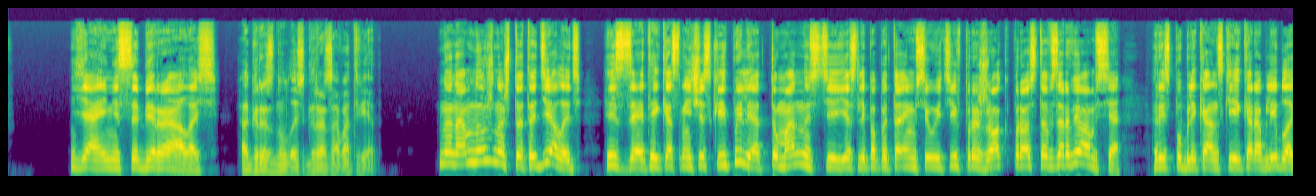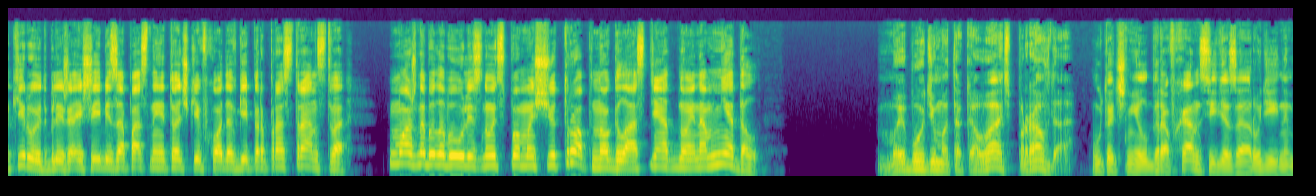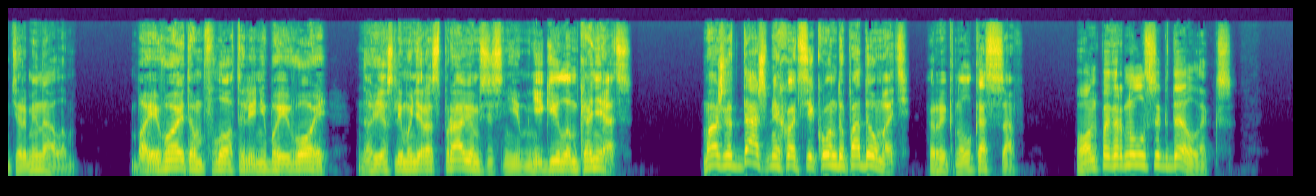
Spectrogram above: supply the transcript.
«Я и не собиралась», — огрызнулась Гроза в ответ. Но нам нужно что-то делать. Из-за этой космической пыли от туманности, если попытаемся уйти в прыжок, просто взорвемся. Республиканские корабли блокируют ближайшие безопасные точки входа в гиперпространство. Можно было бы улизнуть с помощью троп, но глаз ни одной нам не дал». «Мы будем атаковать, правда?» — уточнил графхан, сидя за орудийным терминалом. «Боевой там флот или не боевой, но если мы не расправимся с ним, Нигилам конец». «Может, дашь мне хоть секунду подумать?» — рыкнул Кассав. Он повернулся к Деллекс.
